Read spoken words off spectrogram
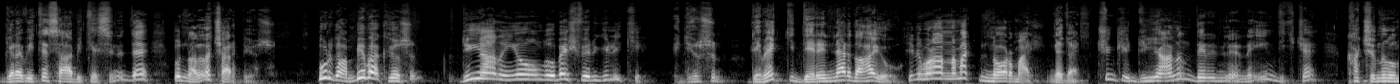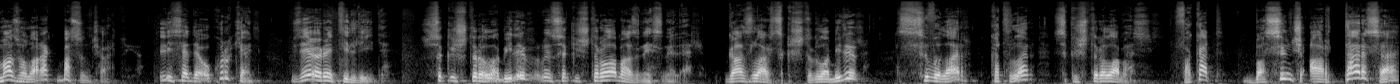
gravite sabitesini de bunlarla çarpıyorsun. Buradan bir bakıyorsun dünyanın yoğunluğu 5,2. E diyorsun demek ki derinler daha yoğun. Şimdi bunu anlamak normal. Neden? Çünkü dünyanın derinlerine indikçe kaçınılmaz olarak basınç artıyor. Lisede okurken bize öğretildiydi. Sıkıştırılabilir ve sıkıştırılamaz nesneler. Gazlar sıkıştırılabilir, sıvılar, katılar sıkıştırılamaz. Fakat basınç artarsa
